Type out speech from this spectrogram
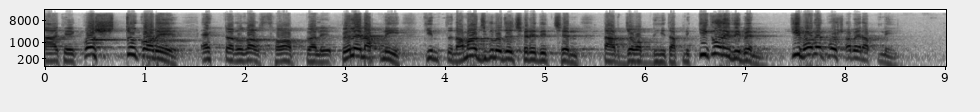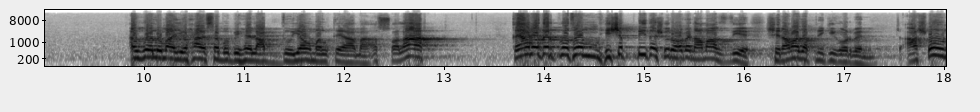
না খেয়ে কষ্ট করে একটা রোজার সব পেলেন আপনি, কিন্তু নামাজগুলো যে ছেড়ে দিচ্ছেন, তার জবাবদিহিতা আপনি কি করে দিবেন? কীভাবে পোষাবেন আপনি? আবদু ইয়াউমাল কিয়ামা, আস-সালাত। কেয়ামতের প্রথম হিসেব নিতে শুরু হবে নামাজ দিয়ে। সে নামাজ আপনি কি করবেন? আসুন,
